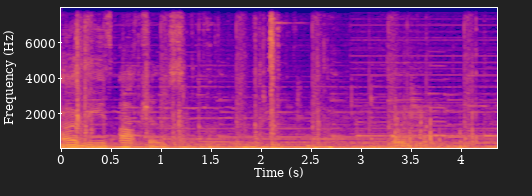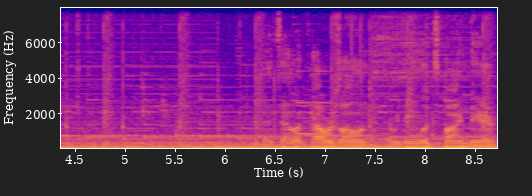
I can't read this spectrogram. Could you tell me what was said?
of these options. That's how it powers on. Everything looks fine there.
